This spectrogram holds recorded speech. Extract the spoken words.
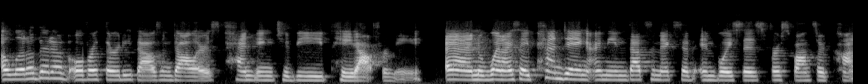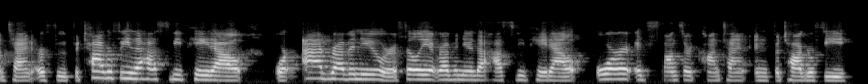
a little bit of over $30,000 pending to be paid out for me. And when I say pending, I mean that's a mix of invoices for sponsored content or food photography that has to be paid out, or ad revenue or affiliate revenue that has to be paid out, or it's sponsored content and photography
